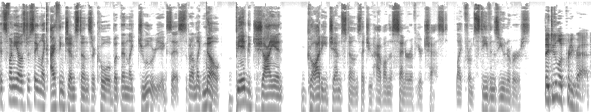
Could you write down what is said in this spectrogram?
It's funny, I was just saying, like, I think gemstones are cool, but then, like, jewelry exists. But I'm like, no, big, giant, gaudy gemstones that you have on the center of your chest, like from Steven's universe. They do look pretty rad.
